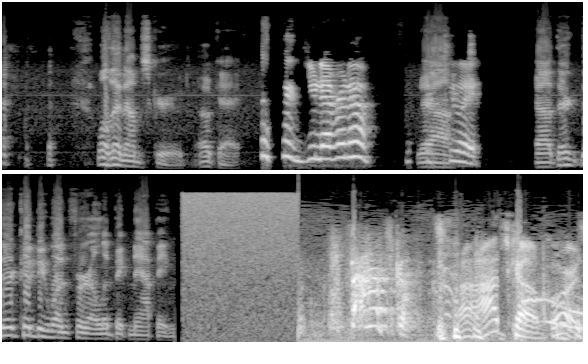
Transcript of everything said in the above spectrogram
well, then I'm screwed. Okay. you never know. Yeah. It's too late. Uh, there there could be one for Olympic napping. Atchka, of course.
